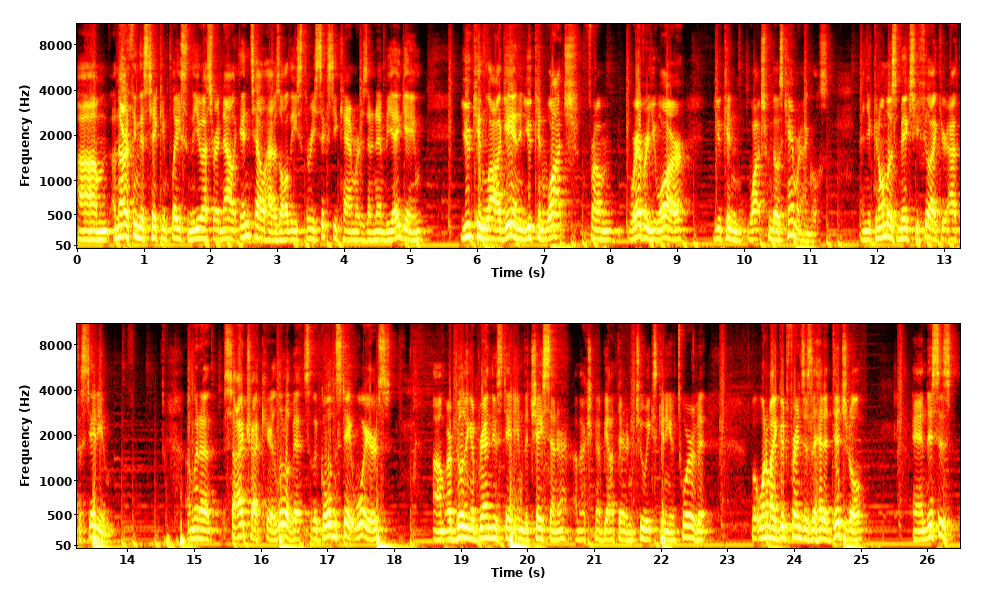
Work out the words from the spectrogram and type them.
Um, another thing that's taking place in the US right now, Intel has all these 360 cameras in an NBA game. You can log in and you can watch from wherever you are, you can watch from those camera angles. And you can almost makes you feel like you're at the stadium. I'm going to sidetrack here a little bit. So the Golden State Warriors um, are building a brand new stadium, the Chase Center. I'm actually going to be out there in two weeks getting a tour of it. But one of my good friends is the head of digital, and this is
